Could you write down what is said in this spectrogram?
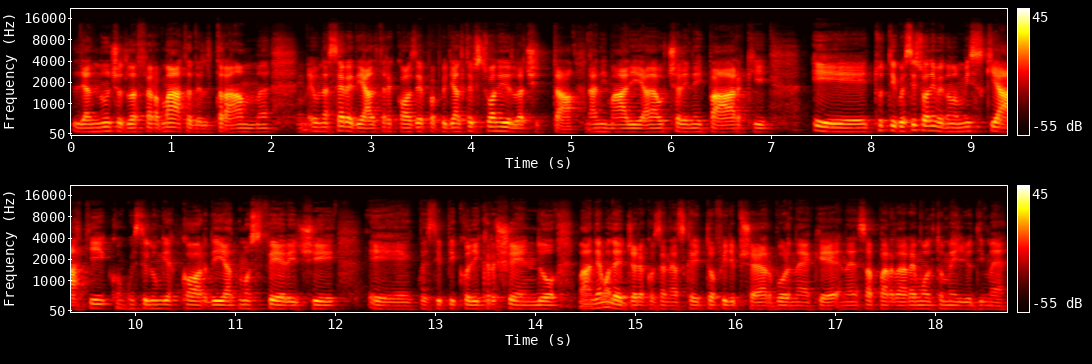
l'annuncio della fermata del tram e una serie di altre cose, proprio di altri suoni della città, animali, uccelli nei parchi e tutti questi suoni vengono mischiati con questi lunghi accordi atmosferici e questi piccoli crescendo, ma andiamo a leggere cosa ne ha scritto Philip Sherburne che ne sa parlare molto meglio di me.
